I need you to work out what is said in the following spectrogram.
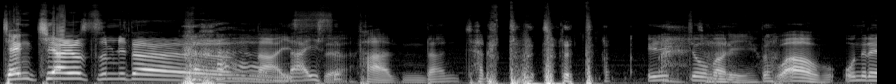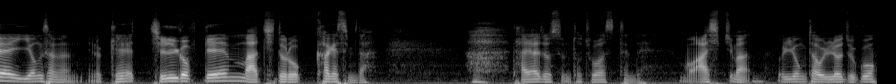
쟁취하였습니다. 나이스. 나이스. 판단 잘했다 잘했다. 1조 말이 잘했다. 와우 오늘의 이 영상은 이렇게 즐겁게 마치도록 하겠습니다 아 다이아줬으면 더 좋았을 텐데. 뭐 아쉽지만 을룡타 올려주고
